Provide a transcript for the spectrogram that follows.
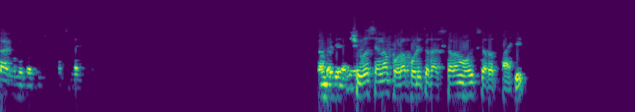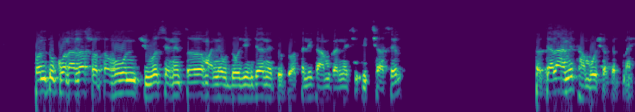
काय भूमिका शिवसेना फोडाफोडीचं राजकारण मुळीच करत नाही. पण तू कोणाला स्वतःहून शिवसेनेचं मान्य उद्धवजींच्या नेतृत्वाखाली काम करण्याची इच्छा असेल तर त्याला आम्ही थांबवू शकत नाही.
